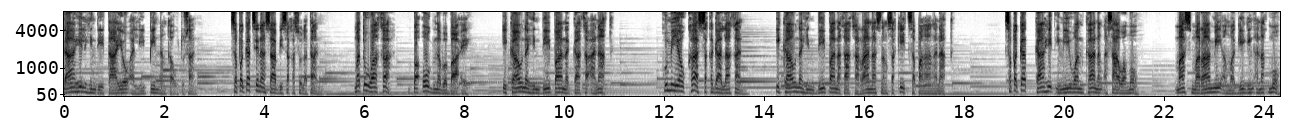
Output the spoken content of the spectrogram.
dahil hindi tayo alipin ng kautusan. Sapagkat sinasabi sa kasulatan, Matuwa ka, baog na babae, ikaw na hindi pa nagkakaanak. Humiyaw ka sa kagalakan, ikaw na hindi pa nakakaranas ng sakit sa panganganak. Sapagkat kahit iniwan ka ng asawa mo, mas marami ang magiging anak mo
